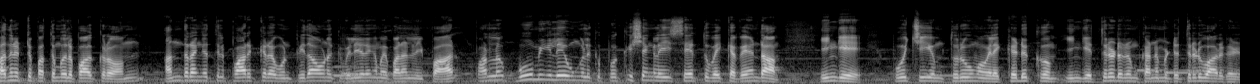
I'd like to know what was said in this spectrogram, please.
பதினெட்டு பத்தொன்பதில் பார்க்குறோம். அந்தரங்கத்தில் பார்க்கிற உன் பிதா உனக்கு வெளியரங்கமாய் பலனளிப்பார். பல பூமியிலே உங்களுக்கு பொக்கிஷங்களை சேர்த்து வைக்க வேண்டாம். இங்கே பூச்சியும் துருவும் அவளை கெடுக்கும். இங்கே திருடரும் கண்ணமிட்டு திருடுவார்கள்.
